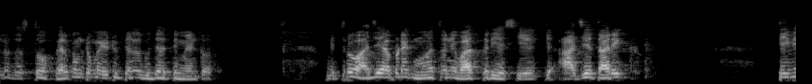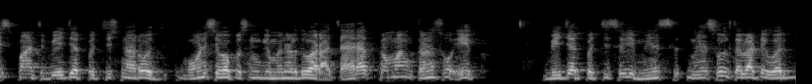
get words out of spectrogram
હેલો દોસ્તો welcome to my YouTube channel Gujarati mentor મિત્રો, આજે આપણે એક મહત્વની વાત કરીએ છીએ કે આજે તારીખ ત્રેવીસ પાંચ બે હજાર પચીસના રોજ ગૌણ સેવા પસંદગી મંડળ દ્વારા જાહેરાત ક્રમાંક ત્રણસો એક, બે હજાર પચીસ એવી મહેસૂલ તલાટી વર્ગ,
